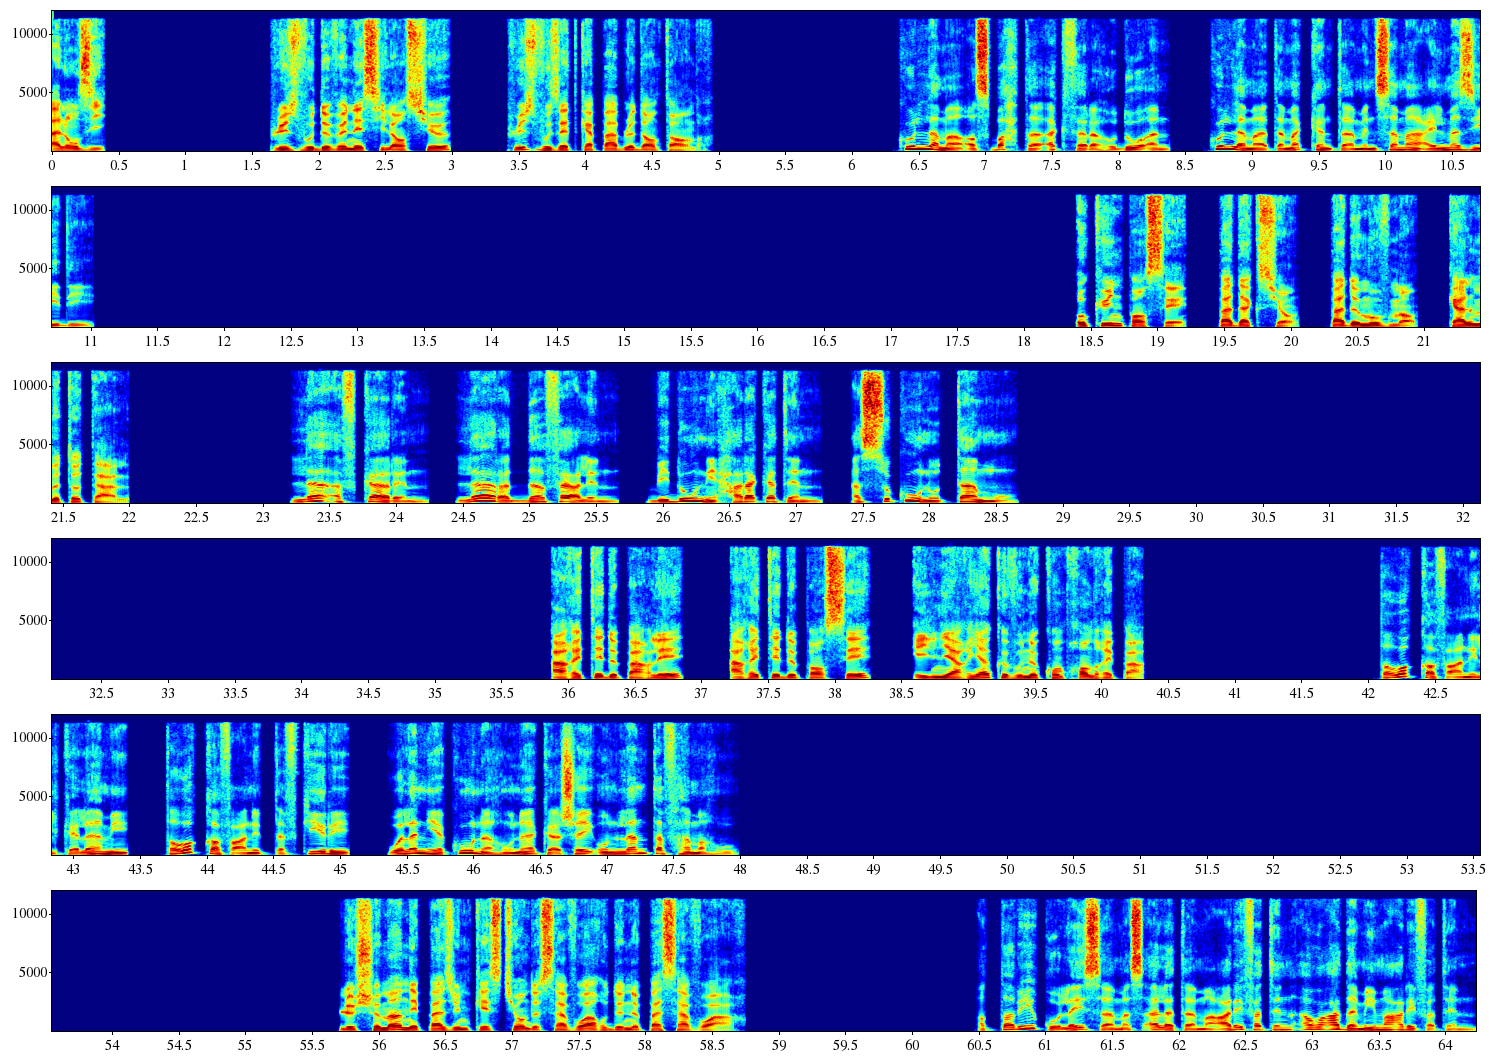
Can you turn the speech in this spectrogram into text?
Allons-y. Plus vous devenez silencieux, plus vous êtes capable d'entendre. كلما أصبحت أكثر هدوءا، كلما تمكنت من سماع المزيد. Aucune pensée, pas d'action, pas de mouvement, calme total. لا أفكار، لا رد فعل، بدون حركة، السكون التام. Arrêtez de parler, arrêtez de penser, et il n'y a rien que vous ne comprendrez pas. توقف عن الكلام، توقف عن التفكير، ولن يكون هناك شيء لن تفهمه. Le chemin n'est pas une question de savoir ou de ne pas savoir. الطريق ليس مسألة معرفة أو عدم معرفة.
